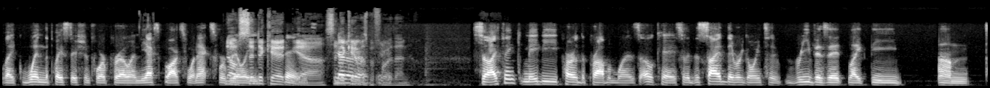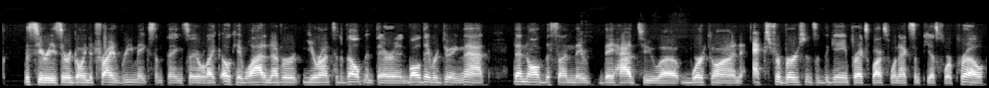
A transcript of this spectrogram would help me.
like when the PlayStation 4 Pro and the Xbox One X were No, really Syndicate. things. Yeah, Syndicate no. was before then. So I think maybe part of the problem was okay. So they decided they were going to revisit like the um, the series. They were going to try and remake some things. So they were like, okay, we'll add another year onto development there. And while they were doing that, then all of a sudden they they had to uh, work on extra versions of the game for Xbox One X and PS4 Pro.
